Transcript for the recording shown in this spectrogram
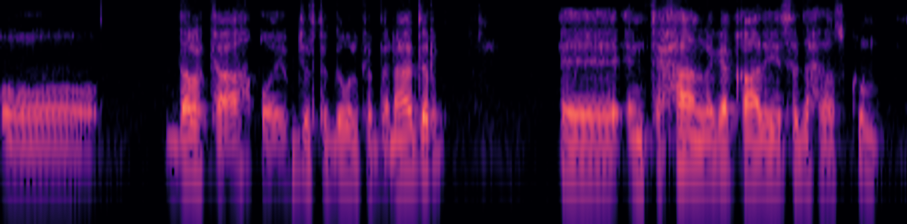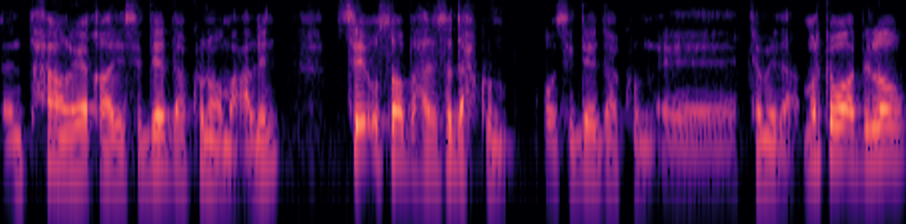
oo dalka ah oo ay ku jirto gobolka banaadir. Imtixaan laga qaadayo saddexdaas kun imtixaan laga qaadayo sideeddaa kun oo macalin say u soo baxday saddex kun oo sideeddaa kun ka mid a marka waa bilow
